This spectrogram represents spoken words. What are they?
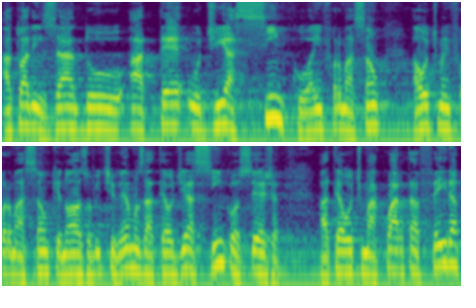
atualizado até o dia 5, a informação, a última informação que nós obtivemos até o dia 5, ou seja, até a última quarta-feira,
